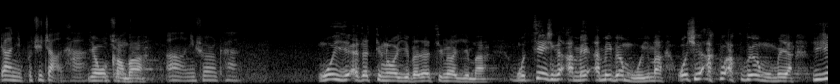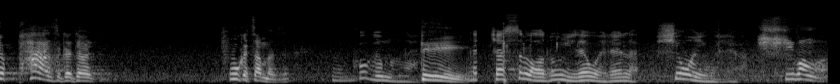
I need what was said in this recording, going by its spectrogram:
让你不去找她？要我讲吧。嗯，你说说看。我现在一直盯牢伊，不是盯牢伊吗？我再寻个阿妹，阿妹不要骂伊吗？我寻阿哥，阿哥不要骂伊呀。伊要怕是搿条破搿只物事。破搿门啊？对。假使老大现在回来了，希望伊回来伐？希望哦。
